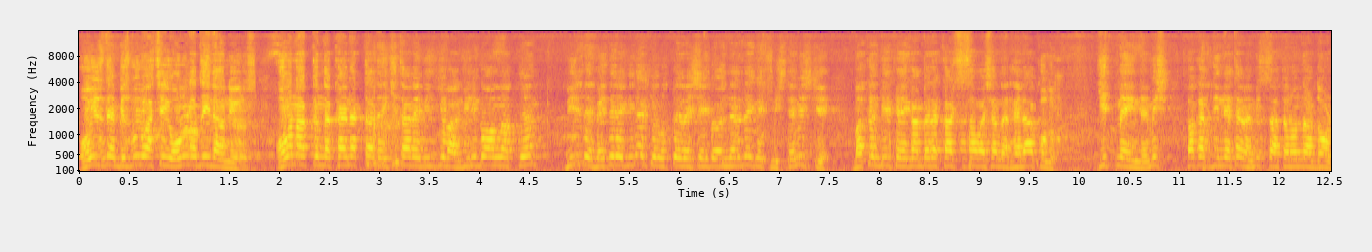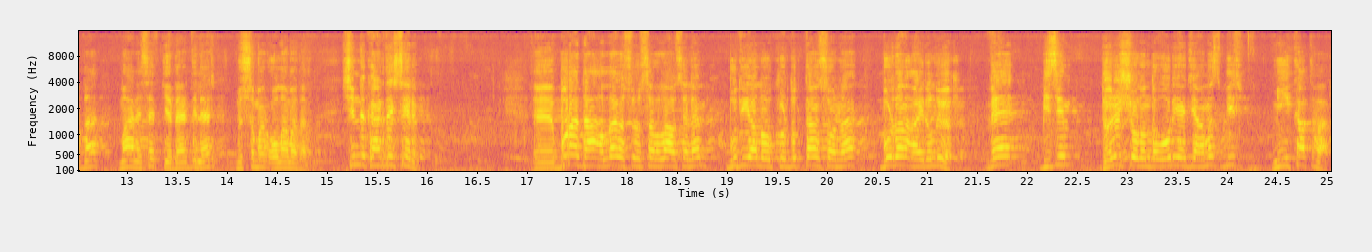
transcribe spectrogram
O yüzden biz bu bahçeyi onun adıyla anıyoruz. Onun hakkında kaynaklarda iki tane bilgi var. Biri bu anlattığım, biri de Bedir'e giderken Utbe ve Şeybe önlerine geçmiş. Demiş ki bakın bir peygambere karşı savaşanlar helak olur. Gitmeyin demiş. Fakat dinletememiş. Zaten onlar da orada maalesef geberdiler. Müslüman olamadım. Şimdi kardeşlerim ee, burada Allah Resulü sallallahu aleyhi ve sellem bu diyaloğu kurduktan sonra buradan ayrılıyor. Ve bizim dönüş yolunda uğrayacağımız bir mikat var.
